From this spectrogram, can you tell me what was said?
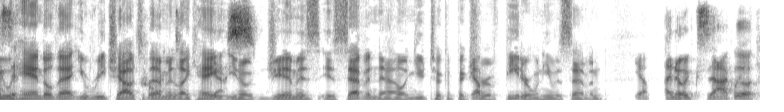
you it, handle that. You reach out to correct. them and like, hey, yes. you know, Jim is is seven now, and you took a picture yep. of Peter when he was seven. Yep, I know exactly. What,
